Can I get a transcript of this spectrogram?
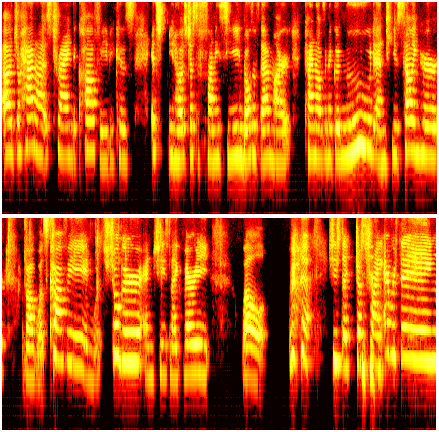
uh, Johanna is trying the coffee because it's you know it's just a funny scene. Both of them are kind of in a good mood, and he's telling her about what's coffee and what's sugar, and she's like very well. she's like just trying everything,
